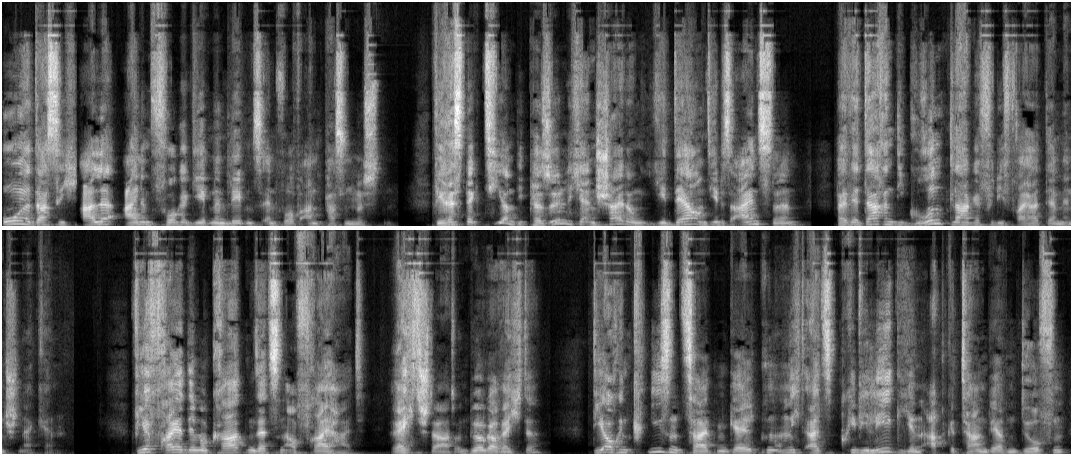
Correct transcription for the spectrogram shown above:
ohne dass sich alle einem vorgegebenen Lebensentwurf anpassen müssten. Wir respektieren die persönliche Entscheidung jeder und jedes Einzelnen, weil wir darin die Grundlage für die Freiheit der Menschen erkennen. Wir freie Demokraten setzen auf Freiheit, Rechtsstaat und Bürgerrechte, die auch in Krisenzeiten gelten und nicht als Privilegien abgetan werden dürfen,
